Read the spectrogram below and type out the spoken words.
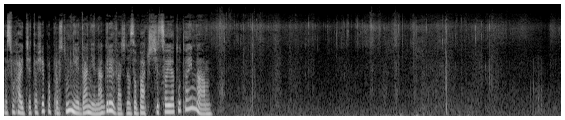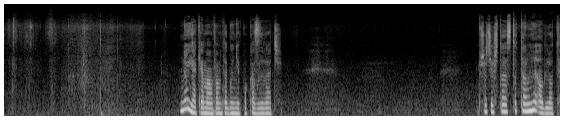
No słuchajcie, to się po prostu nie da nie nagrywać. No zobaczcie, co ja tutaj mam. No jak ja mam wam tego nie pokazywać? Przecież to jest totalny odlot.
